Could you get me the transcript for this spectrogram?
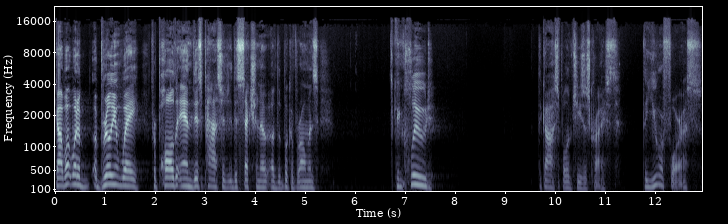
God, what, what a, a brilliant way for Paul to end this passage, this section of, of the book of Romans, to conclude the gospel of Jesus Christ, that you are for us.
